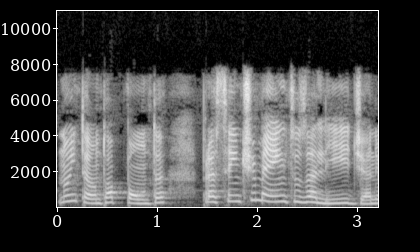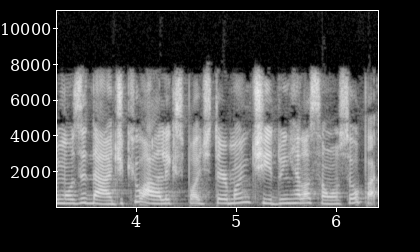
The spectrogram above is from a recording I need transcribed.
No entanto, aponta para sentimentos ali de animosidade que o Alex pode ter mantido em relação ao seu pai.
